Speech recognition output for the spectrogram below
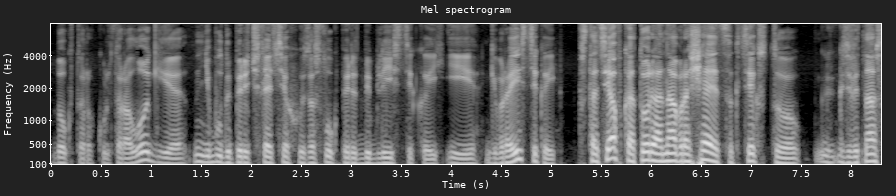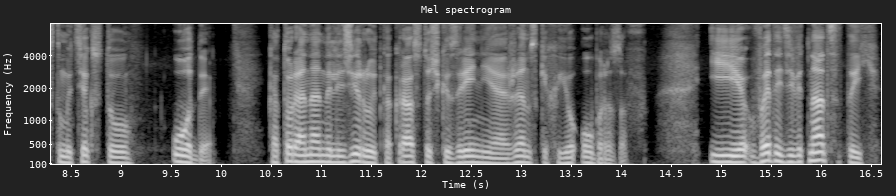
доктора культурологии. Не буду перечислять всех ее заслуг перед библиистикой и гебраистикой. Статья, в которой она обращается к тексту, к девятнадцатому тексту Оды, который она анализирует как раз с точки зрения женских ее образов. И в этой девятнадцатой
